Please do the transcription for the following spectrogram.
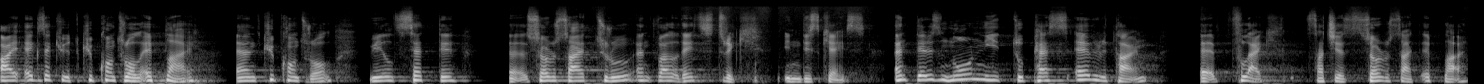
I execute kubectl apply and kubectl will set the uh, server-side true and validate strict in this case. And there is no need to pass every time a flag such as server-side apply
